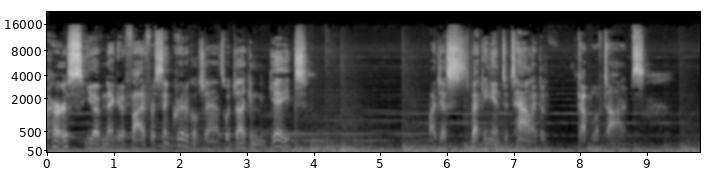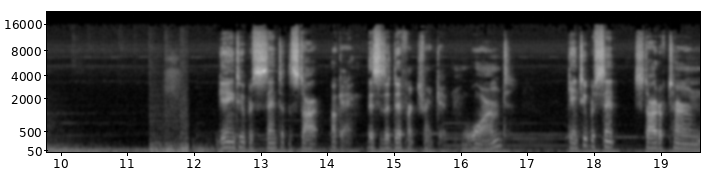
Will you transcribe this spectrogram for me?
Curse, you have negative 5% critical chance, which I can negate by just specking into talent a couple of times. Gain 2% at the start. Okay, this is a different trinket. Warmed. Gain 2% start of turn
